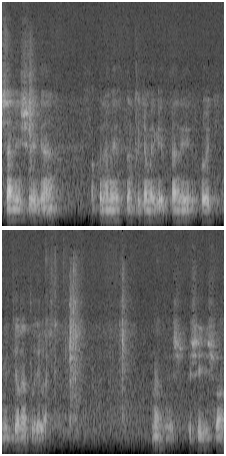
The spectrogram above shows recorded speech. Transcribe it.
személyisége, akkor nem, ért, nem tudja megérteni, hogy mit jelent lélek. Nem, és, és így is van.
